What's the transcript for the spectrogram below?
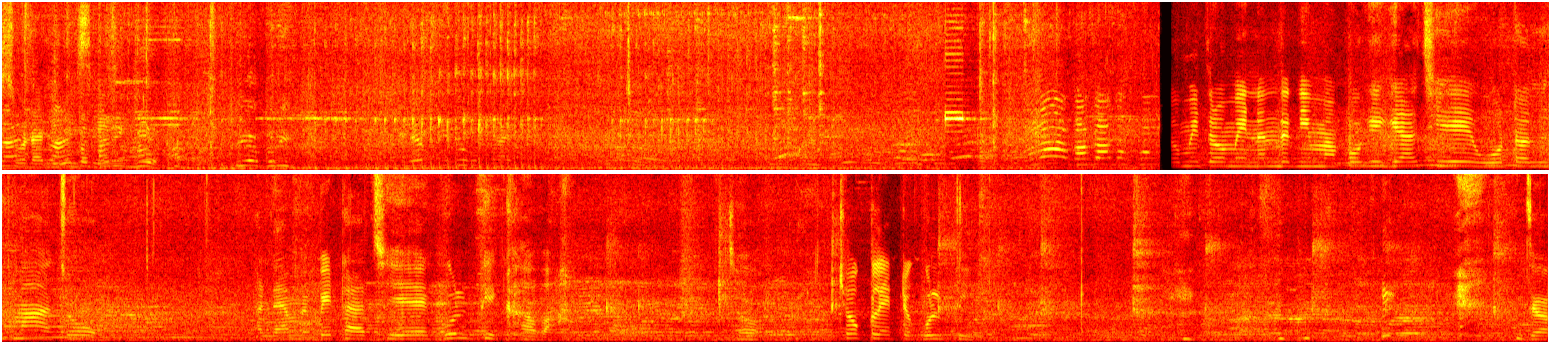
સોડા લીધી છે તો મિત્રો અમે નંદનીમાં પગી ગયા છીએ હોટલમાં, જો. અને અમે બેઠા છીએ ગુલ્ફી ખાવા. જો, ચોકલેટ ગુલ્ફી. જો.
